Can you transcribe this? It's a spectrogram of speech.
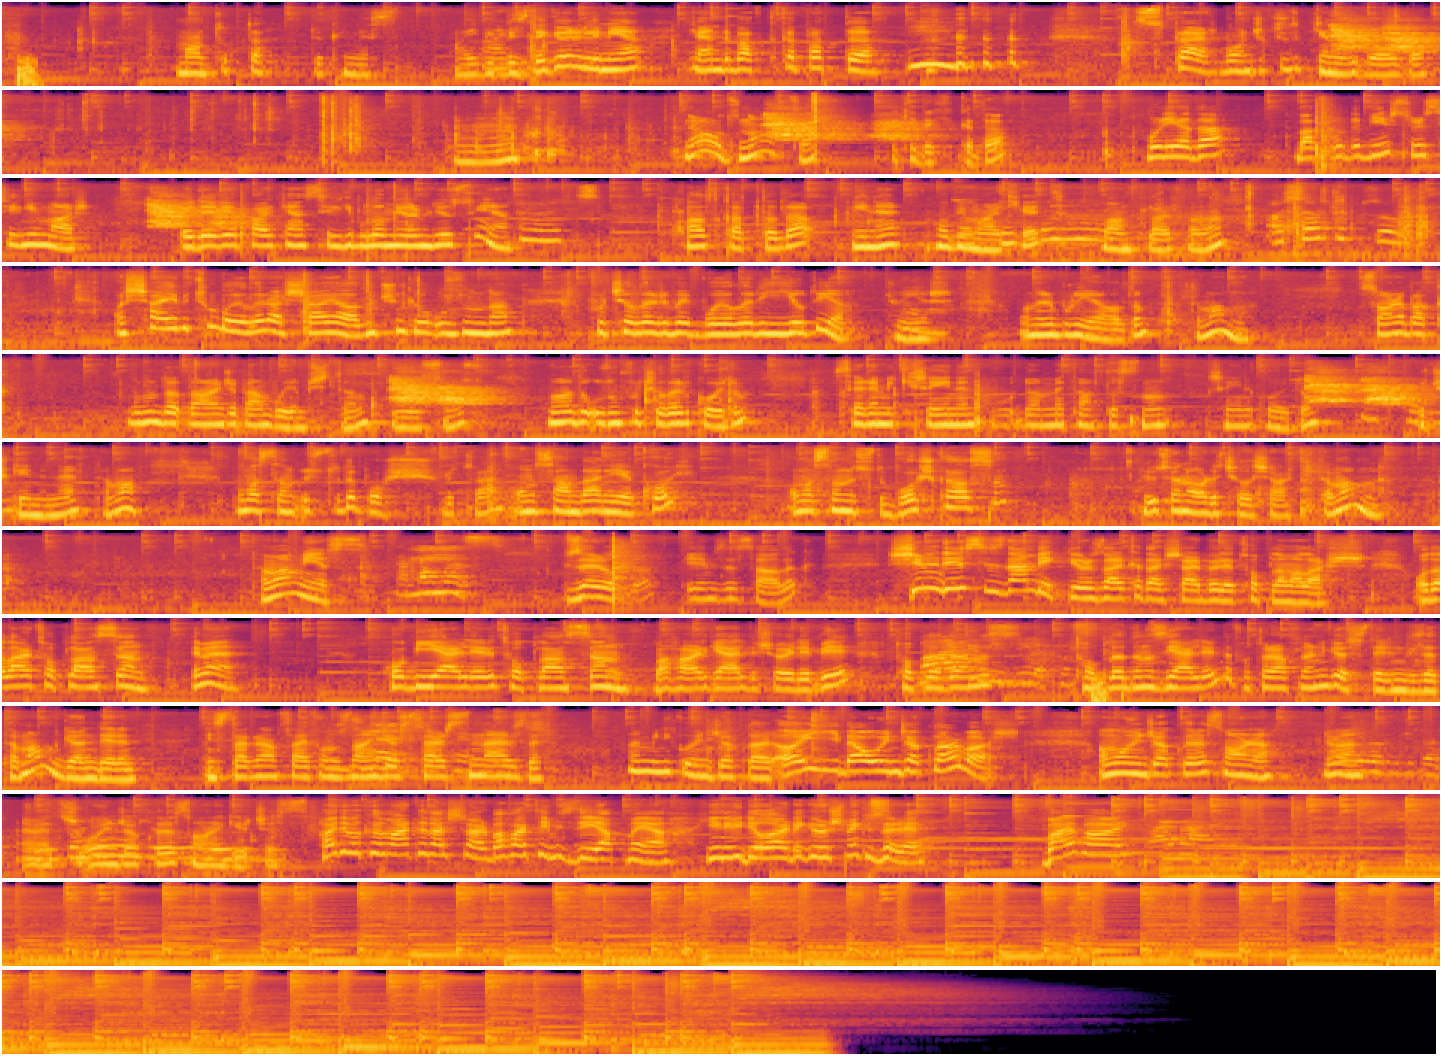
aman tut da dökülmesin. Ay bir biz de görelim ya. Kendi baktı kapattı. Süper. Boncukçu dükkanı gibi oldu. Hmm. Ne oldu? Ne yaptın? İki dakikada. Buraya da bak burada bir sürü silgim var. Ödev yaparken silgi bulamıyorum diyorsun ya. Evet. Alt katta da yine hobi market, bantlar falan. Aşağı çok zor. Aşağıya bütün boyaları aşağıya aldım. Çünkü o uzundan fırçaları ve boyaları yiyordu ya Junior. Onları buraya aldım. Tamam mı? Sonra bak. Bunu da daha önce ben boyamıştım biliyorsunuz. Buna da uzun fırçaları koydum. Seramik şeyinin bu dönme tahtasının şeyini koydum. Üçgenine. Tamam. Bu masanın üstü de boş lütfen. Onu sandalyeye koy. O masanın üstü boş kalsın. Lütfen orada çalış artık tamam mı? Tamam mıyız? Tamamız. Güzel oldu. Elimize sağlık. Şimdi sizden bekliyoruz arkadaşlar böyle toplamalar. Odalar toplansın, değil mi? Hobi yerleri toplansın. Bahar geldi şöyle bir. Topladığınız topladığınız yerlerin de fotoğraflarını gösterin bize tamam mı? Gönderin. Instagram sayfamızdan Güzel, göstersinler bize. Ha, minik oyuncaklar. Ay daha oyuncaklar var. Ama oyuncaklara sonra. Değil mi? Evet şu oyuncaklara sonra gireceğiz. Hadi bakalım arkadaşlar bahar temizliği yapmaya. Yeni videolarda görüşmek üzere. Bay bay. Bay bay.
